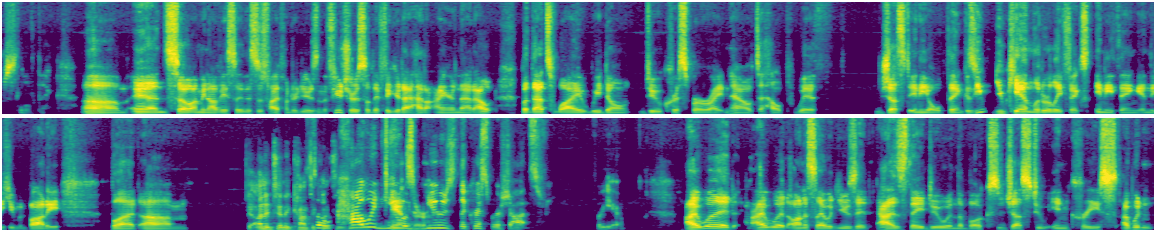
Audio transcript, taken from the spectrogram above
just a little thing. Um, and so, I mean, obviously, this is 500 years in the future, so they figured out how to iron that out. But that's why we don't do CRISPR right now to help with just any old thing, because you you can literally fix anything in the human body. But um, the unintended consequences. So consequences how would you Cancer. use the CRISPR shots for you? I would I would honestly I would use it as they do in the books just to increase I wouldn't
